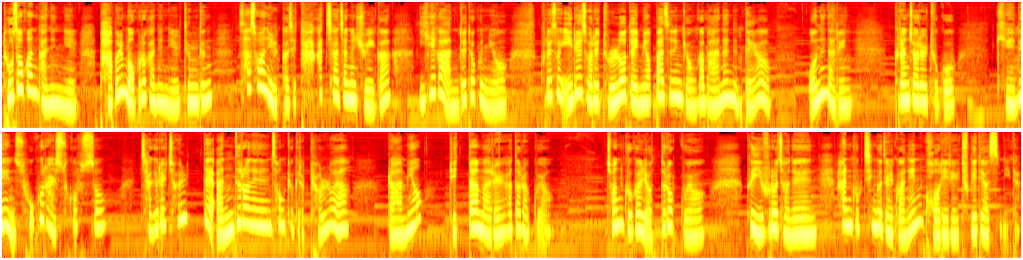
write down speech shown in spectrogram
도서관 가는 일, 밥을 먹으러 가는 일 등등 사소한 일까지 다 같이 하자는 주의가 이해가 안 되더군요. 그래서 이래저래 둘러대며 빠지는 경우가 많았는데요. 어느 날은 그런 저를 두고 걔는 속을 알 수가 없어. 자기를 절대 안 드러내는 성격이라 별로야. 라며 뒷담화를 하더라고요. 전 그걸 엿들었고요. 그 이후로 저는 한국 친구들과는 거리를 두게 되었습니다.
